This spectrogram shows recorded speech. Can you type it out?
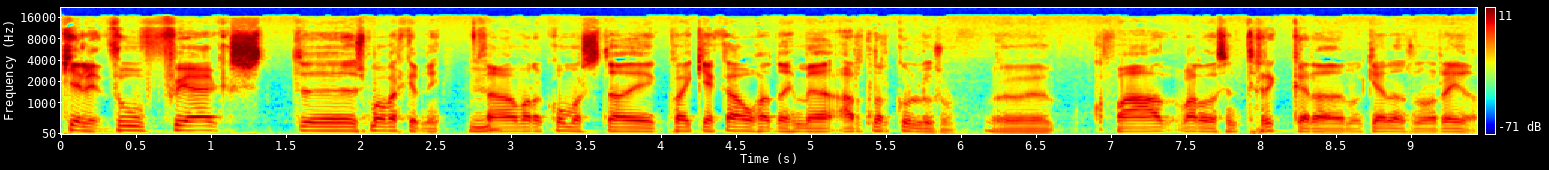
Kjeli, þú fegst uh, smá verkefni. Það var að koma staði hvað gekk á hann með Arnar Gunnlaugsson. Uh, Hvað var það sem triggeraði hann og gerði hann svona reyða?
